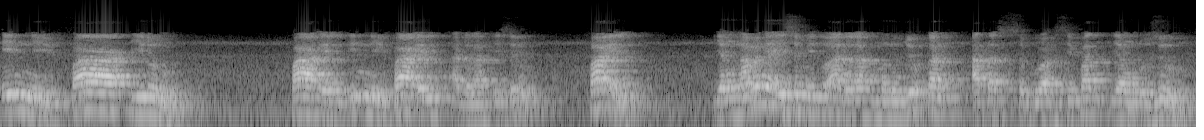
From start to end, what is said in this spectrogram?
inni fa'ilun. Fa'il ini fa'il adalah isim fa'il. Yang namanya isim itu adalah menunjukkan atas sebuah sifat yang luzum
